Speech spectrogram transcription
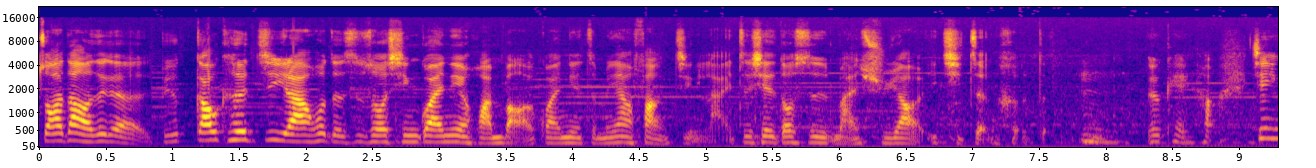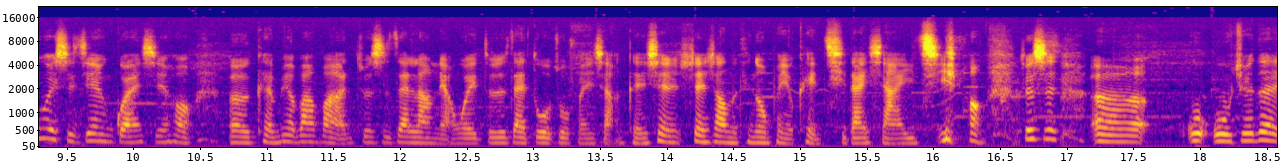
抓到这个，比如高科技啦，或者是说新观念、环保的观念，怎么样放进来，这些都是蛮需要一起整合的。嗯，OK，好，今天因为时间关系哈，呃，可能没有办法，就是再让两位就是再多做分享，可能线线上的听众朋友可以期待下一集哈，就是呃。我我觉得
